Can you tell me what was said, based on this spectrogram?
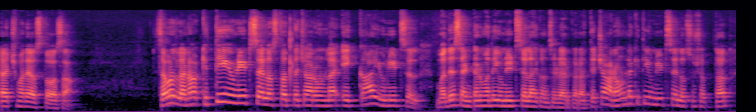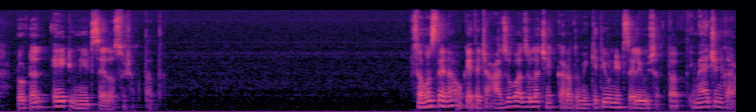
टचमध्ये असतो असा. समजलं ना? किती युनिट सेल असतात त्याच्या अराउंडला एका युनिट सेल मध्ये सेंटरमध्ये युनिट सेल आहे कन्सिडर करा. त्याच्या अराउंडला किती युनिट सेल असू शकतात? टोटल एट युनिट सेल असू शकतात. समजते ना? ओके त्याच्या आजूबाजूला चेक करा तुम्ही. किती युनिट सेल येऊ शकतात? इमॅजिन करा.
